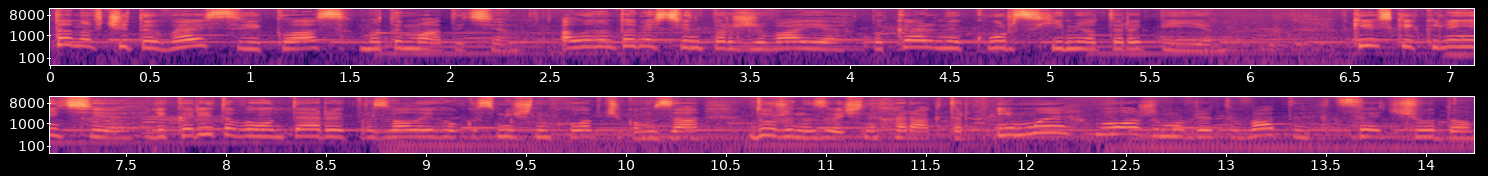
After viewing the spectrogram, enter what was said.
та навчити весь свій клас математиці. Але натомість він переживає пекельний курс хіміотерапії. В київській клініці лікарі та волонтери прозвали його космічним хлопчиком за дуже незвичний характер. І ми можемо врятувати це чудо.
